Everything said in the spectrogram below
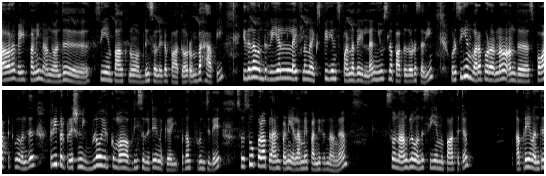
ஹவராக வெயிட் பண்ணி நாங்கள் வந்து சிஎம் பார்க்கணும் அப்படின்னு சொல்லிட்டு பார்த்தோம். ரொம்ப ஹாப்பி இதெல்லாம் வந்து ரியல் லைஃப்பில் நான் எக்ஸ்பீரியன்ஸ் பண்ணதே இல்லை. நியூஸில் பார்த்ததோட சரி. ஒரு சிஎம் வரப்போகிறாருன்னா அந்த ஸ்பாட்டுக்கு வந்து ப்ரீ ப்ரிப்ரேஷன் இவ்வளோ இருக்குமா அப்படின்னு சொல்லிட்டு எனக்கு இப்போ தான் புரிஞ்சுது ஸோ சூப்பராக பிளான் பண்ணி எல்லாமே பண்ணியிருந்தாங்க ஸோ நாங்களும் வந்து சிஎம் பார்த்துட்டு அப்படியே வந்து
